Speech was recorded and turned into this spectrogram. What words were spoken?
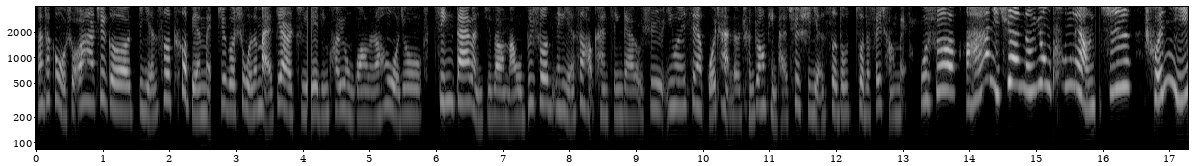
然后他跟我说，啊，这个颜色特别美，这个是我的买的第二支，也已经快用光了。然后我就惊呆了，你知道吗？我不是说那个颜色好看惊呆了，我是因为现在国产的唇妆品牌确实颜色都做得非常美。我说啊，你居然能用空两支纯仪？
